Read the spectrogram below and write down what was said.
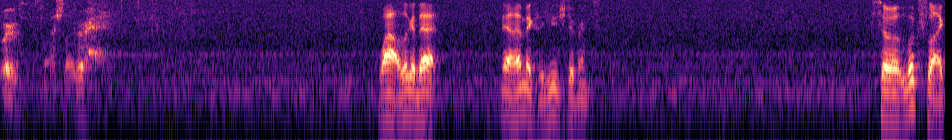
Where's this flashlighter? Wow, look at that. Yeah, that makes a huge difference. So it looks like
